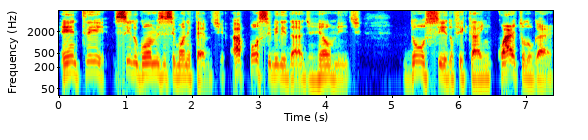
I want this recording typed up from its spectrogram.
entre Ciro Gomes e Simone Tebet. A possibilidade realmente do Ciro ficar em quarto lugar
